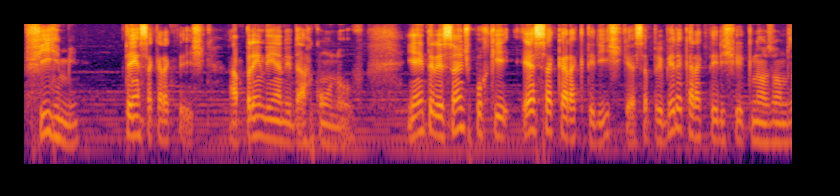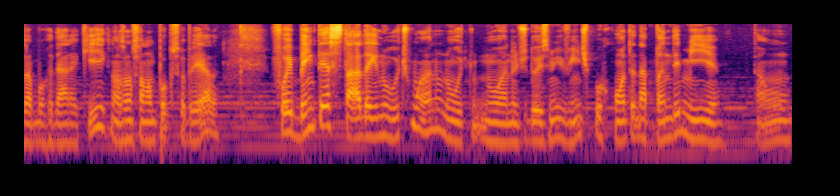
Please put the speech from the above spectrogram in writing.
firme, têm essa característica, aprendem a lidar com o novo. E é interessante porque essa característica, essa primeira característica que nós vamos abordar aqui, que nós vamos falar um pouco sobre ela, foi bem testada aí no último ano, no, último, no ano de 2020, por conta da pandemia. Então,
